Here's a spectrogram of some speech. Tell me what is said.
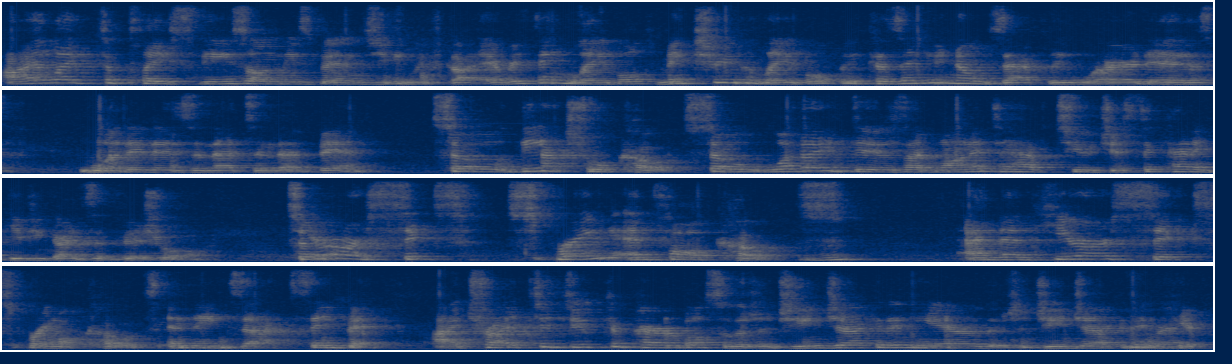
I like to place these on these bins. We've got everything labeled. Make sure you label because then you know exactly where it is, what it is, and that's in that bin. So the actual coat. So what I did is I wanted to have two just to kind of give you guys a visual. So here are six spring and fall coats. Mm-hmm. And then here are six spring coats in the exact same bin. I tried to do comparable. So there's a jean jacket in here, there's a jean jacket in right. here.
